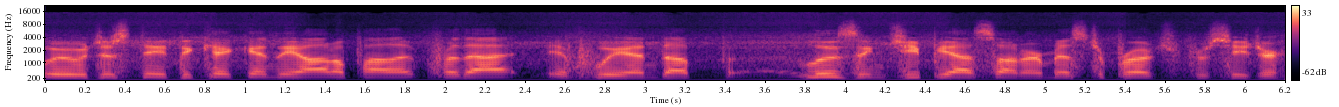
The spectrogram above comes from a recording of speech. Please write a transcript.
we would just need to kick in the autopilot for that if we end up losing GPS on our missed approach procedure.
